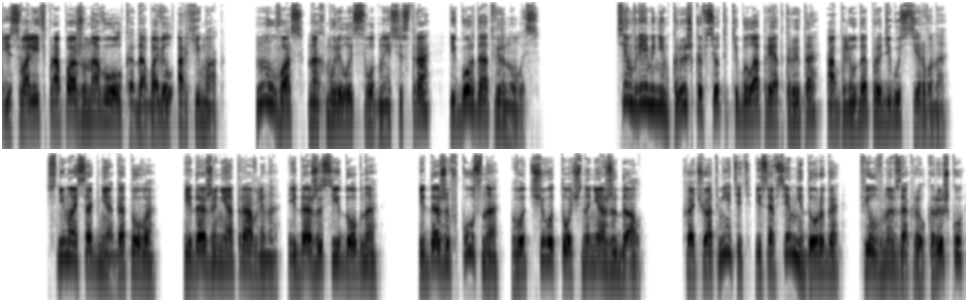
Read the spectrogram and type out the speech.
«И свалить пропажу на волка», – добавил Архимаг. «Ну вас», – нахмурилась сводная сестра и гордо отвернулась. Тем временем крышка все-таки была приоткрыта, а блюдо продегустировано. «Снимай с огня, готово. И даже не отравлено, и даже съедобно», и даже вкусно, вот чего точно не ожидал. Хочу отметить, и совсем недорого, Фил вновь закрыл крышку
